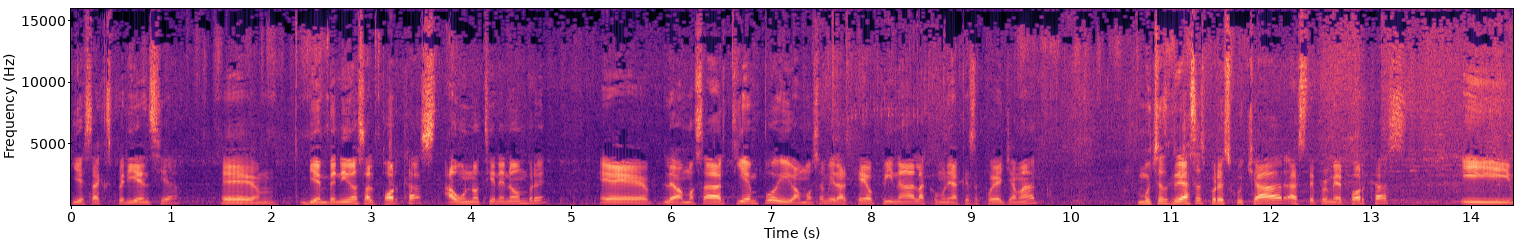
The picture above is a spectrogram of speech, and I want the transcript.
y esa experiencia. Em, bienvenidos al podcast, aún no tiene nombre, eh, le vamos a dar tiempo y vamos a mirar qué opina la comunidad que se puede llamar. Muchas gracias por escuchar a este primer podcast y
